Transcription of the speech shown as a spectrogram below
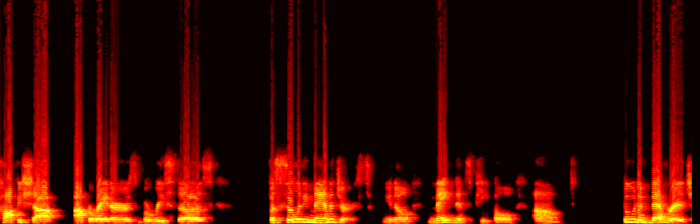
coffee shop operators, baristas, facility managers, you know, maintenance people, um, food and beverage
